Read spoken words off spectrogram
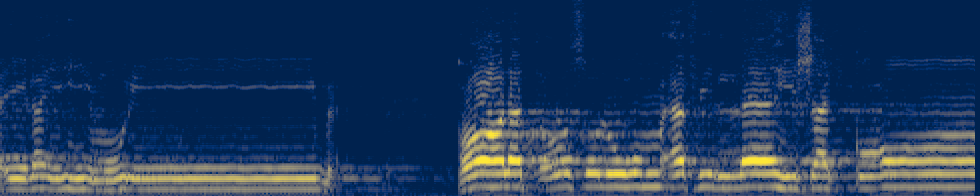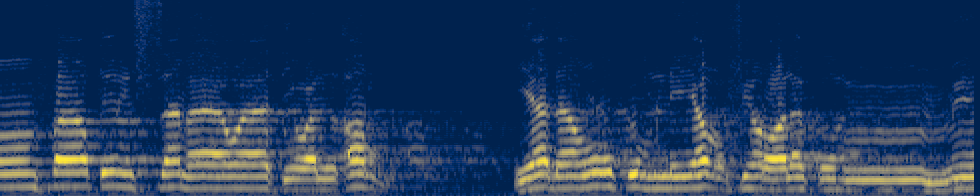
إِلَيْهِ مُرِيبٍ. قَالَتْ رُسُلُهُمْ أَفِي اللَّهِ شَكٌّ فَاطِرِ السَّمَاوَاتِ وَالْأَرْضِ يَدْعُوكُمْ لِيَغْفِرَ لَكُم مِّن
